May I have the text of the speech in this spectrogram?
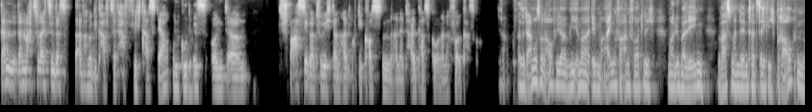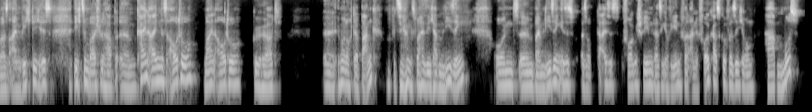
dann, dann macht es vielleicht Sinn, dass du einfach nur die Kfz-Haftpflicht hast, ja, und gut ist und ähm, sparst dir natürlich dann halt auch die Kosten einer Teilkasko und einer Vollkasko. Ja, also da muss man auch wieder wie immer eben eigenverantwortlich mal überlegen, was man denn tatsächlich braucht und was einem wichtig ist. Ich zum Beispiel habe ähm, kein eigenes Auto. Mein Auto gehört äh, immer noch der Bank, beziehungsweise ich habe ein Leasing. Und ähm, beim Leasing ist es, also da ist es vorgeschrieben, dass ich auf jeden Fall eine Vollkaskoversicherung haben muss,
